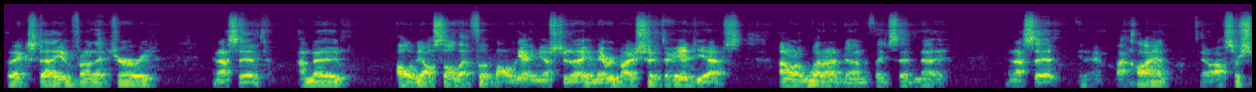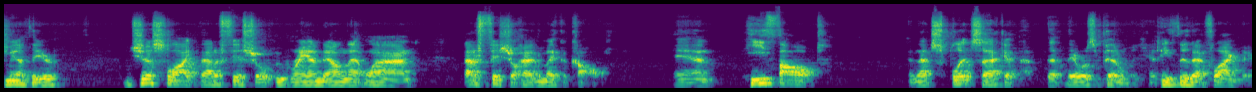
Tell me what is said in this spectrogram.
the next day in front of that jury and I said, I know all of y'all saw that football game yesterday and everybody shook their head yes. I don't know what I'd done if they'd said no. And I said, you know, my client, you know, Officer Smith here, just like that official who ran down that line that official had to make a call. And he thought in that split second that there was a penalty, and he threw that flag down.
